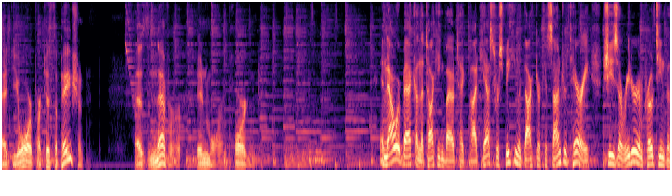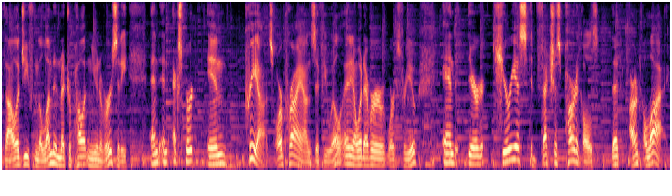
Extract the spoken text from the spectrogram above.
And your participation has never been more important. And now we're back on the Talking Biotech podcast. We're speaking with Dr. Cassandra Terry. She's a reader in protein pathology from the London Metropolitan University and an expert in prions or prions, if you will, and you know whatever works for you, and they're curious infectious particles that aren't alive.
